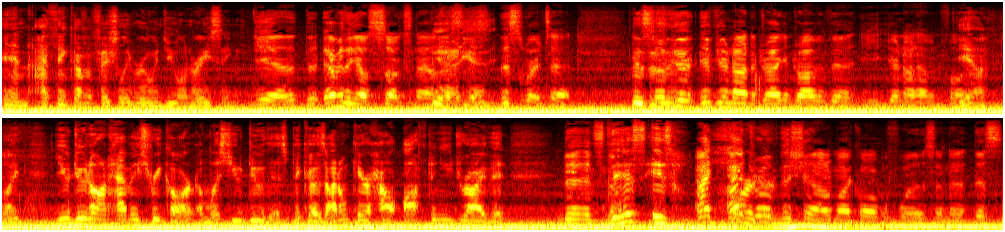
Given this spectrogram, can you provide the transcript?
And I think I've officially ruined you on racing. Yeah, the, everything else sucks now. Yeah, this yeah. Is, this is where it's at. This So is if it. you're if you're not in a drag and drive event, you- you're not having fun. Yeah, like you do not have a street car unless you do this because I don't care how often you drive it. It's This is I, I drove this shit out of my car before this, and uh, this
